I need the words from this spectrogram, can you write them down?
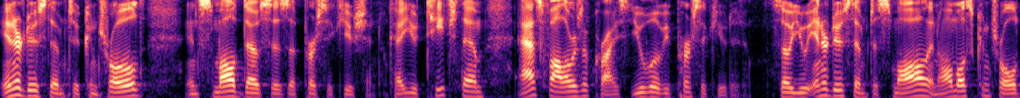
introduce them to controlled and small doses of persecution. Okay, you teach them as followers of Christ, you will be persecuted. So you introduce them to small and almost controlled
